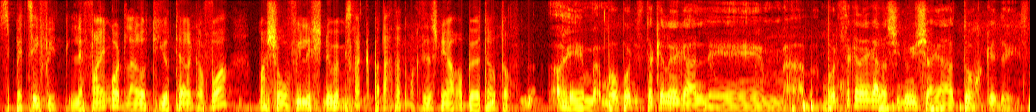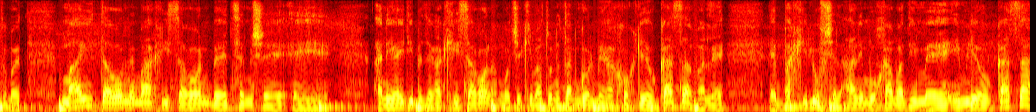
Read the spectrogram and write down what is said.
ספציפית לפיינגולד לעלות יותר גבוה, מה שהוביל לשינוי במשחק, פתחת את המחצית השנייה הרבה יותר טוב. אה, בוא, בוא נסתכל רגע על אה, בוא נסתכל רגע על השינוי שהיה תוך כדי, זאת אומרת, מה היתרון ומה החיסרון בעצם ש... אה, אני ראיתי בזה רק חיסרון, למרות שכמעט הוא נתן גול מרחוק ליאור קאסה, אבל אה, אה, בחילוף של עלי מוחמד עם, עם ליאור קאסה,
